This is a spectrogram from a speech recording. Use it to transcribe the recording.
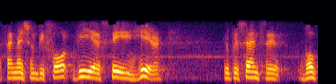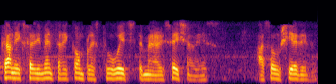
As I mentioned before, VSC in here represents a volcanic sedimentary complex to which the mineralization is associated in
